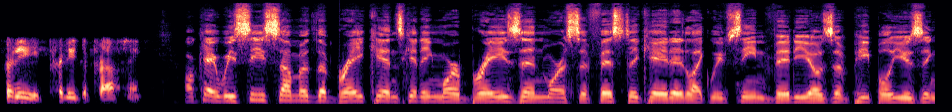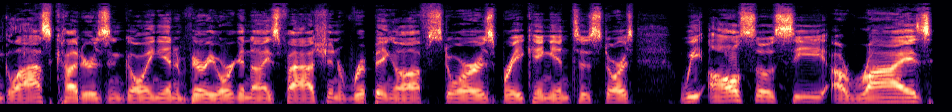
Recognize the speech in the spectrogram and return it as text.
Pretty pretty depressing. Okay, we see some of the break-ins getting more brazen, more sophisticated. Like we've seen videos of people using glass cutters and going in in very organized fashion, ripping off stores, breaking into stores. We also see a rise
